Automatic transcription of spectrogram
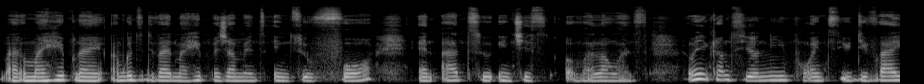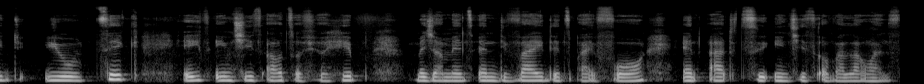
my, my hip line I'm going to divide my hip measurement into four and add two inches of allowance. And when you come to your knee point, you divide you take eight inches out of your hip measurement and divide it by 4 and add 2 inches of allowance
